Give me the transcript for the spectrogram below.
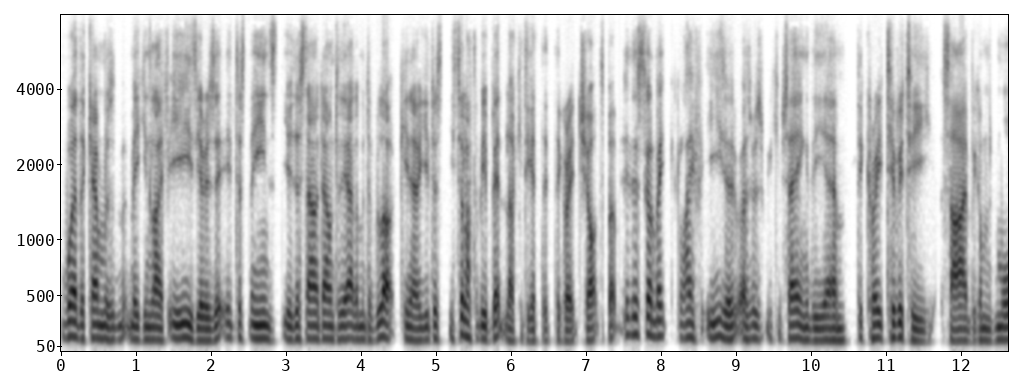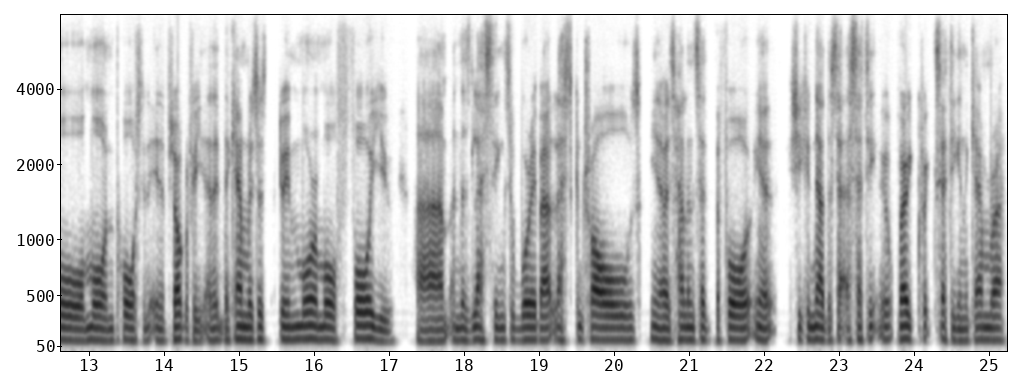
where the cameras making life easier is it, it just means you're just now down to the element of luck. You know, you just you still have to be a bit lucky to get the, the great shots, but it is going to make life easier. As we keep saying, the um, the creativity side becomes more and more important in photography, and the camera is just doing more and more for you um, and there's less things to worry about, less controls. You know, as Helen said before, you know, she can now set a setting, a very quick setting in the camera.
